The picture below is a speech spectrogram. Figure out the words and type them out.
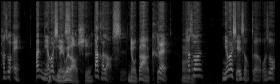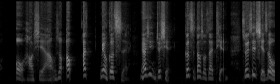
他说哎、啊你要不要写哪一？位老师？大可老师，钮大可。对，嗯他说你要不要写一首歌？我说哦，好写啊。我说哦啊，没有歌词哎，没关系，你就写歌词，到时候再填。所以这写这首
